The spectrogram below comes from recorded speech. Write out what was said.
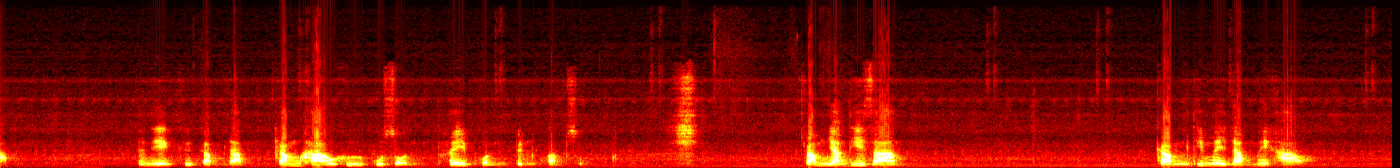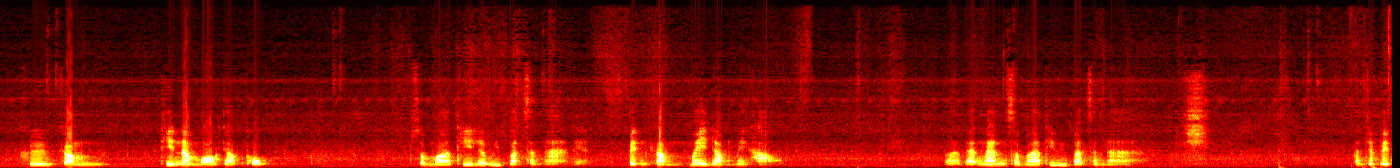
าปอันนี้คือกรรมดำกรรมขาวคือกุศลให้ผลเป็นความสุขกรรมอย่างที่สามกรรมที่ไม่ดำไม่ขาว คือกรรมที่นำออกจากภพ สมาธิและวิปัสสนาเนี่ยเป็นกรรมไม่ดำไม่ขาวดังนั้นสมาธิวิปัสสนา มันจะเป็น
